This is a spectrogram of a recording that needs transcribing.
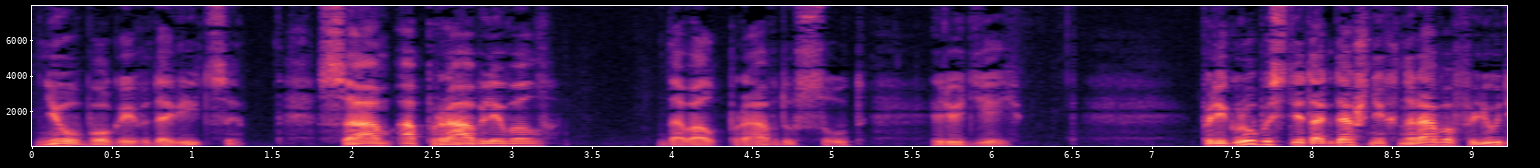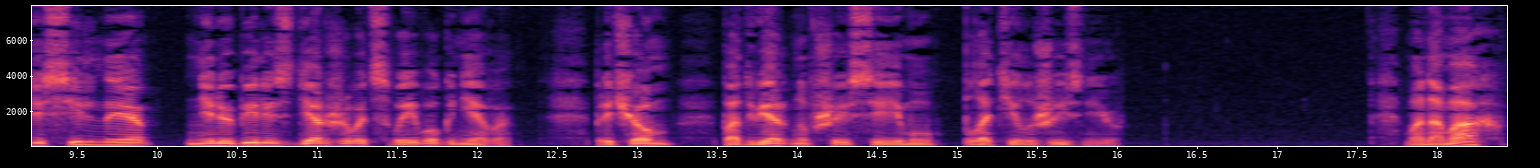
ни убогой вдовицы, сам оправливал, давал правду суд людей. При грубости тогдашних нравов люди сильные не любили сдерживать своего гнева, причем подвергнувшийся ему платил жизнью. Мономах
